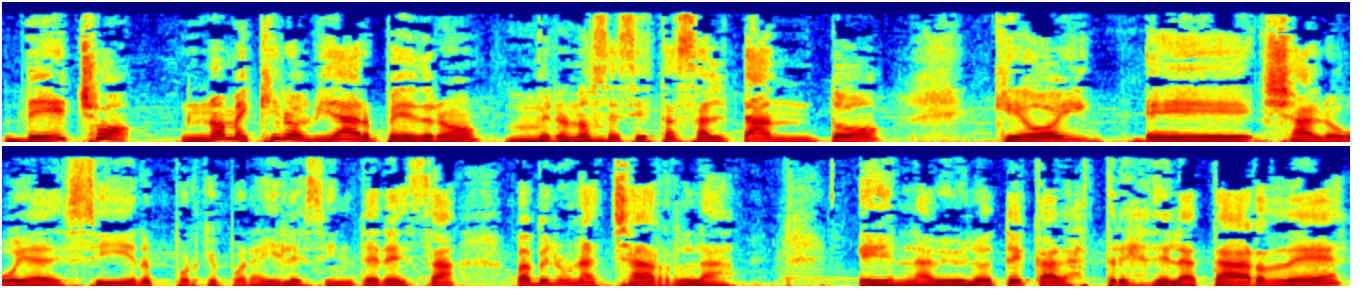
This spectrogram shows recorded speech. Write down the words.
de hecho, no me quiero olvidar, Pedro, pero no sé si estás al tanto que hoy, eh, ya lo voy a decir, porque por ahí les interesa, va a haber una charla en la biblioteca a las 3 de la tarde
